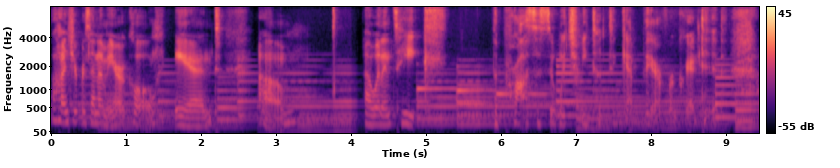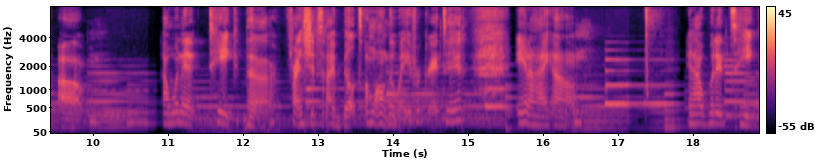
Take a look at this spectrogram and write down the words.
100% a miracle. And um, I wouldn't take the process in which we took to get there for granted. Um, I wouldn't take the friendships that I built along the way for granted. And I, um, and I wouldn't take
